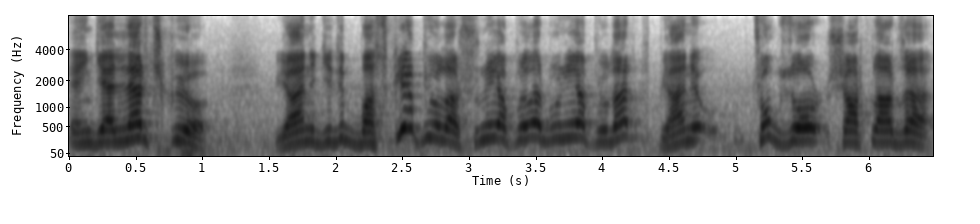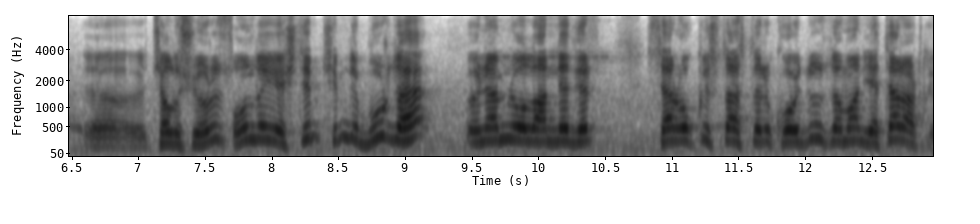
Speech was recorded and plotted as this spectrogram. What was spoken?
engeller çıkıyor. Yani gidip baskı yapıyorlar, şunu yapıyorlar, bunu yapıyorlar. Yani çok zor şartlarda e, çalışıyoruz. Onu da geçtim. Şimdi burada önemli olan nedir? Sen o kıstasları koyduğun zaman yeter artık.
